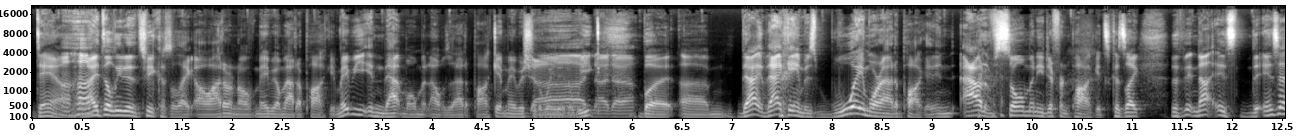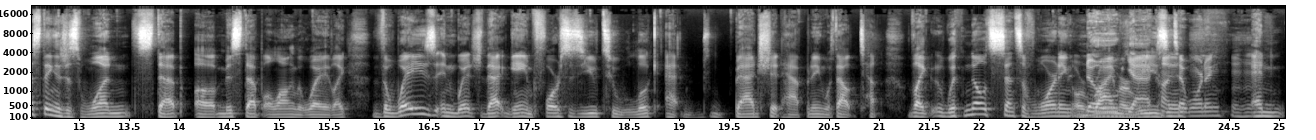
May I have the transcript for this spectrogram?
damn. Uh-huh. And I deleted the tweet because I was like, oh, I don't know, maybe I'm out of pocket. Maybe in that moment I was out of pocket. Maybe I should have waited a week. nah, nah. But um, that that game is way more out of pocket and out of so many different pockets. Because like the thing, not it's the incest thing is just one step, a misstep along the way. Like the ways in which that game forces you to look at bad shit happening without te- like with no sense of warning or no, rhyme or yeah, reason content warning. Mhm. and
